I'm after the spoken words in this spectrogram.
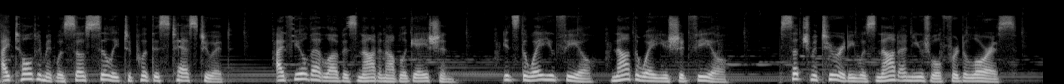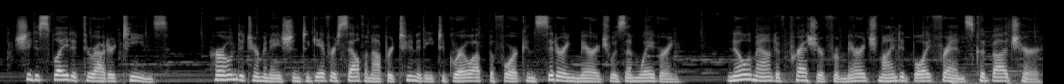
I told him it was so silly to put this test to it. I feel that love is not an obligation. It's the way you feel, not the way you should feel. Such maturity was not unusual for Dolores. She displayed it throughout her teens. Her own determination to give herself an opportunity to grow up before considering marriage was unwavering. No amount of pressure from marriage-minded boyfriends could budge her.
